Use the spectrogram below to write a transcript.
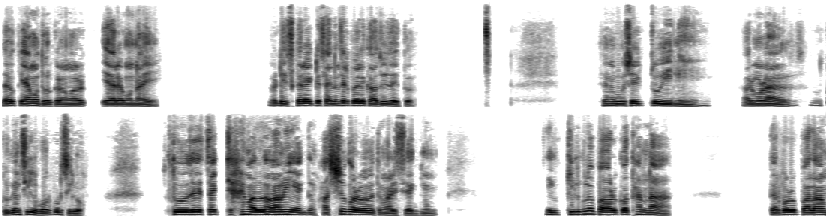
হোক, এমন দরকার আমার, এয়ার এমন নাই। ডিসকারে একটা সাইলেন্সার পাইলে কাজ হয়ে যাইতো। এখানে বসে একটু ই নি। আর মোরা টোকেন ছিল, ভরপুর ছিল। তো যে চারটে মারলাম আমি, একদম হাস্যকর ভাবে তো মারিছি, একদম। কিলগুলো পাওয়ার কথা না। তারপরও পালাম,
